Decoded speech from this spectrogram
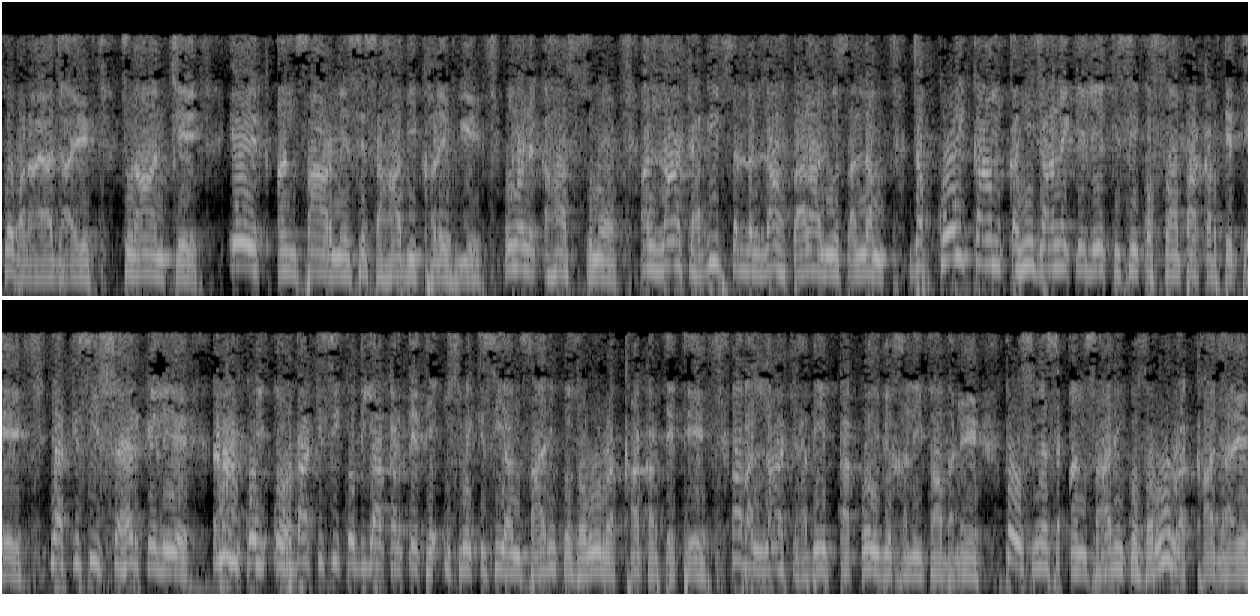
کو بنایا جائے؟ چنانچہ ایک انصار میں سے صحابی کھڑے ہوئے۔ انہوں نے کہا، سنو، اللہ کے حبیب صلی اللہ تعالی علیہ وسلم جب کوئی کام کہیں جانے کے لیے کسی کو سونپا کرتے تھے یا کسی شہر کے لیے کوئی عہدہ کسی کو دیا کرتے تھے، اس میں کسی انصاری کو ضرور رکھا کرتے تھے۔ اب اللہ کے حبیب کا کوئی بھی خلیفہ بنے تو اس میں سے انصاری کو ضرور رکھا جائے۔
